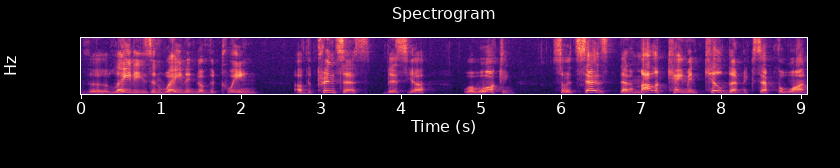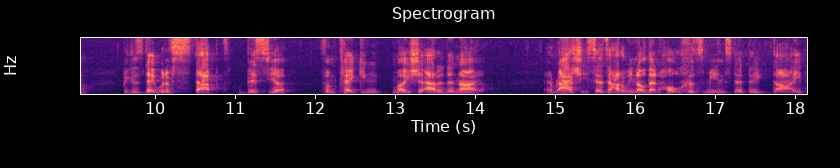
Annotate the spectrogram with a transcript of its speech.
the ladies in waiting of the queen, of the princess Bisya, were walking. So it says that Amalek came and killed them, except for one, because they would have stopped Bisya from taking Moshe out of the Nile. And Rashi says, how do we know that holchas means that they died?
